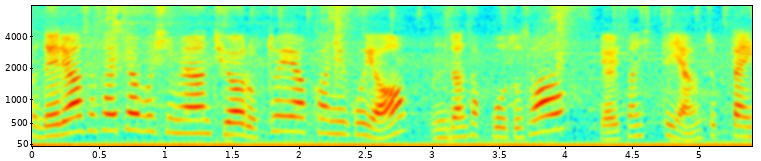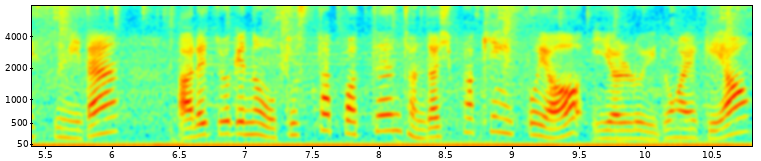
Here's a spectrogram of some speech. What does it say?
더 내려와서 살펴보시면 dual auto 에어컨이고요. 운전석 보조석, 열선 시트 양쪽 다 있습니다. 아래쪽에는 auto stop 버튼, 전자식 파킹 있고요. 2열로 이동할게요.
